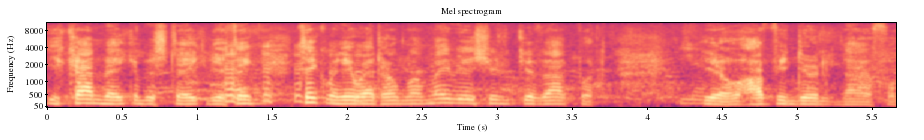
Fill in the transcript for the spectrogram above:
you can make a mistake and you think think when you went home, well maybe I shouldn't give that but you know, I've been doing it now for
